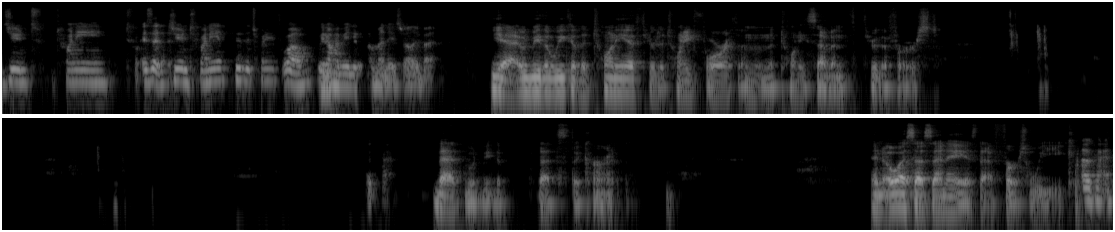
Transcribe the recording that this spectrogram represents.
June tw- twenty, is it June twentieth through the twentieth? Well, we don't have meetings on Mondays really, but Yeah, it would be the week of the 20th through the 24th, and then the 27th through the first. okay. That would be the that's the current. And OSSNA is that first week Okay,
